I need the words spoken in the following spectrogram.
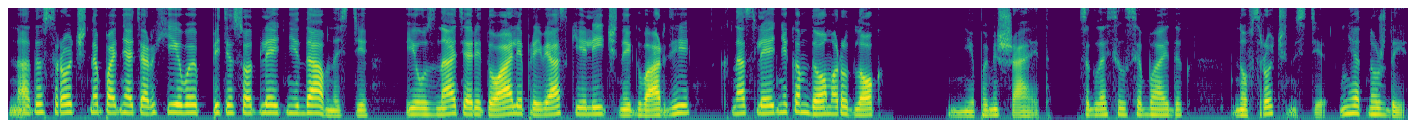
«надо срочно поднять архивы пятисотлетней давности и узнать о ритуале привязки личной гвардии к наследникам дома Рудлок». «Не помешает», — согласился Байдек. «Но в срочности нет нужды.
